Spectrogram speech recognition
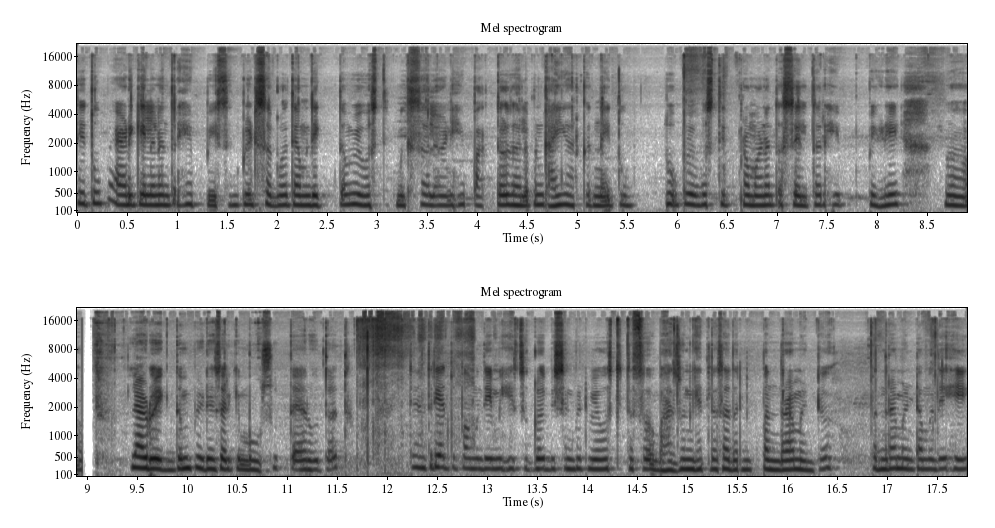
ते तूप ॲड केल्यानंतर हे बेसन पीठ सगळं त्यामध्ये एकदम व्यवस्थित मिक्स झालं आणि हे पातळ झालं. पण काही हरकत नाही. तूप तूप व्यवस्थित प्रमाणात असेल तर हे पेढे लाडू एकदम पिढ्यासारखे मौसूद तयार होतात. त्यानंतर या तुपामध्ये मी हे सगळं बेसनपीठ व्यवस्थित असं भाजून घेतलं साधारण पंधरा मिनटं. पंधरा मिनटामध्ये हे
